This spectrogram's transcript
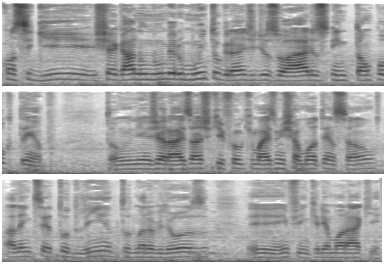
conseguir chegar num número muito grande de usuários em tão pouco tempo. Então, em linhas gerais, acho que foi o que mais me chamou a atenção, além de ser tudo lindo, tudo maravilhoso, e, enfim, queria morar aqui.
